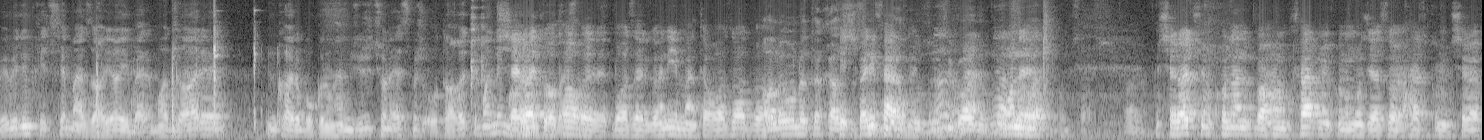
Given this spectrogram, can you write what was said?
ببینیم که چه مزایایی برای ما داره این کارو بکنیم. همینجوری چون اسمش اتاقه که ما نمی‌خوایم شرایط اتاق بازرگانی منطقه آزاد حالا با اون تخصصی کشوری فرق می‌کنه. شرایطشون کلا با هم فرق می‌کنه مجزا هر کدوم شرایط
